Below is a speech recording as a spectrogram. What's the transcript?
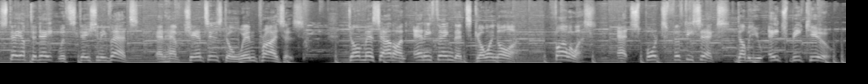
stay up to date with station events, and have chances to win prizes. Don't miss out on anything that's going on. Follow us at Sports 56 WHBQ.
